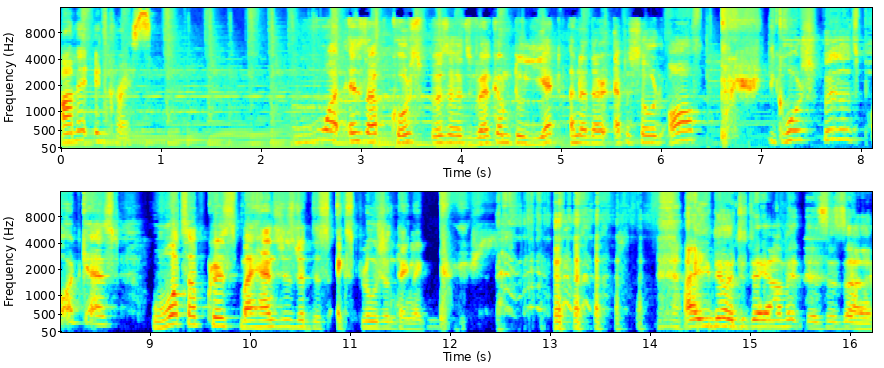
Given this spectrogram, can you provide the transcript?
Amit and Chris. What is up, Course Wizards? Welcome to yet another episode of the Course Wizards podcast. What's up, Chris? My hands just did this explosion thing, like. How you doing today, Amit? This is uh,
